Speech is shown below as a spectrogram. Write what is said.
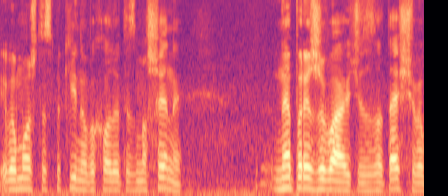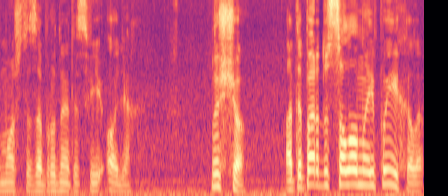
і ви можете спокійно виходити з машини, не переживаючи за те, що ви можете забруднити свій одяг. Ну що, а тепер до салону і поїхали.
